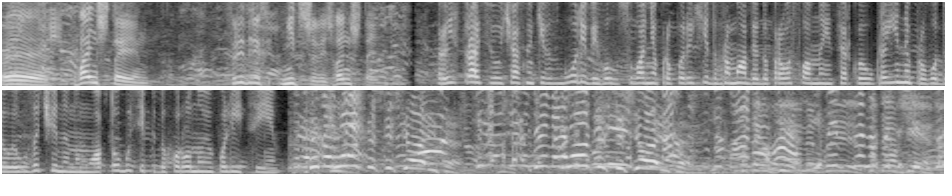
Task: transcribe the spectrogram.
Э, Вайнштейн. Фрідріх Ніцшевич Вайнштейн. Реєстрацію учасників зборів і голосування про перехід громади до Православної церкви України проводили у зачиненому автобусі під охороною поліції. І ви все нас захищаєте.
